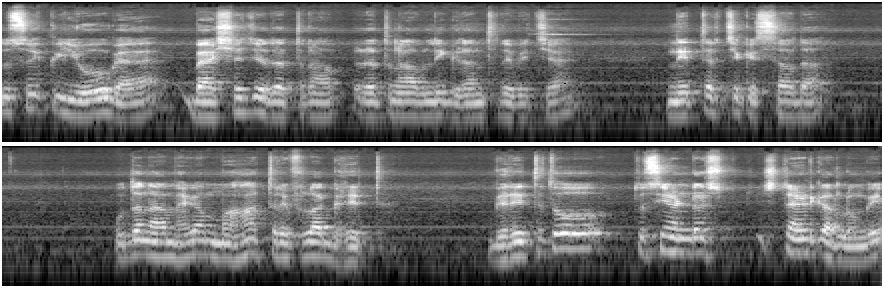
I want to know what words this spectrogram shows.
ਦੋਸਤੋ ਇੱਕ ਯੋਗ ਹੈ, ਵੈਸ਼ਜ ਰਤਨਾਵ ਰਤਨਾਵਲੀ ਗ੍ਰੰਥ ਦੇ ਵਿੱਚ ਹੈ, ਨੇਤਰ ਚਿਕਿਤਸਾ ਦਾ। ਉਹਦਾ ਨਾਮ ਹੈਗਾ ਮਹਾ ਤ੍ਰਿਫਲਾ ਗ੍ਰਿਤ ਗ੍ਰਿਤ ਤੋਂ ਤੁਸੀਂ ਅੰਡਰਸਟੈਂਡ ਕਰ ਲਓਗੇ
